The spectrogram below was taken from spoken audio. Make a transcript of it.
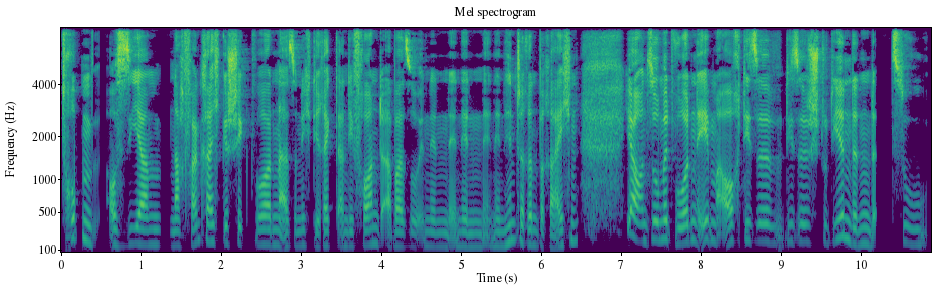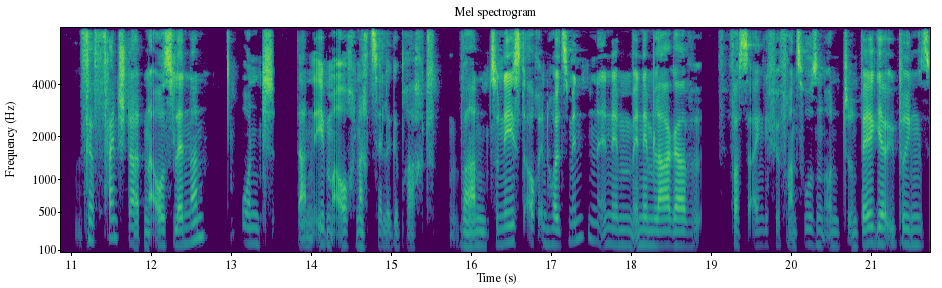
Truppen aus Siam nach Frankreich geschickt worden, also nicht direkt an die Front, aber so in den in den in den hinteren Bereichen. Ja, und somit wurden eben auch diese diese Studierenden zu Feindstaaten-Ausländern und dann eben auch nach Celle gebracht. Waren zunächst auch in Holzminden in dem, in dem Lager, was eigentlich für Franzosen und, und Belgier übrigens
